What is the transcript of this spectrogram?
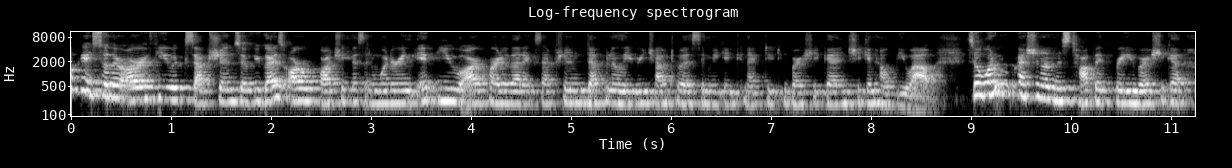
Okay, so there are a few exceptions. So if you guys are watching this and wondering if you are part of that exception, definitely reach out to us and we can connect you to Varshika and she can help you out. So one more question on this topic for you, Varshika.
